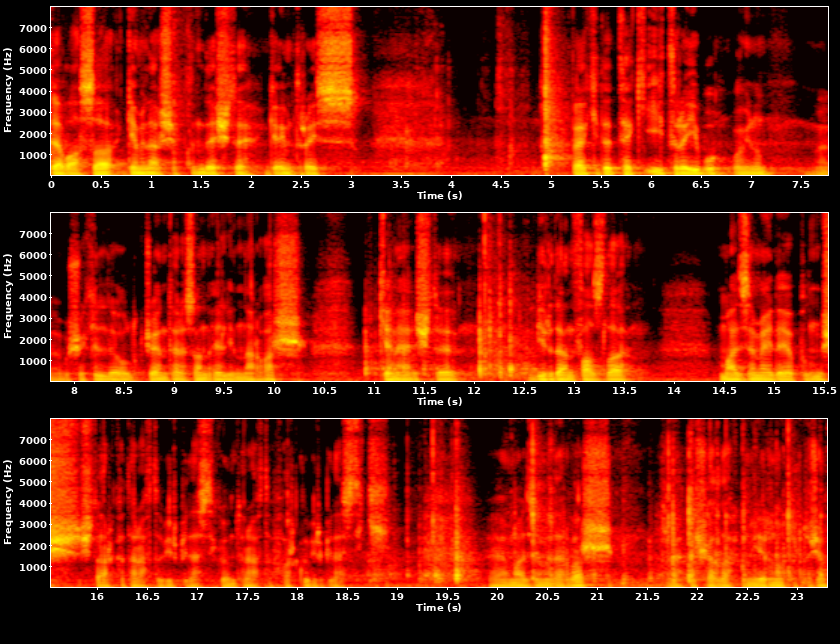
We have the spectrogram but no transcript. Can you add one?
devasa gemiler şeklinde işte Game Trace. Belki de tek iyi trayi bu oyunun. Ee, bu şekilde oldukça enteresan alienlar var. Gene işte birden fazla malzemeyle yapılmış. İşte arka tarafta bir plastik, ön tarafta farklı bir plastik e, malzemeler var. Evet inşallah bunu yerine oturtacağım.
